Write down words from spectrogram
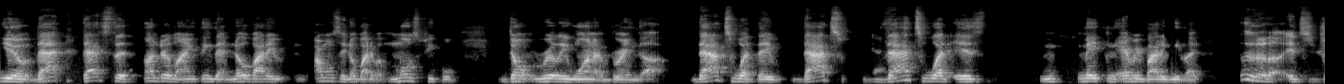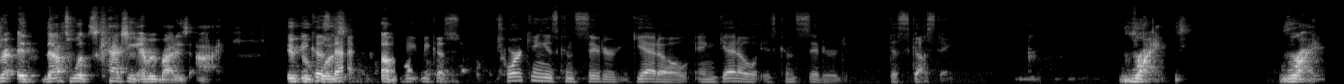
you know that that's the underlying thing that nobody i won't say nobody but most people don't really want to bring up. That's what they that's yeah. that's what is making everybody be like Ugh, it's it, that's what's catching everybody's eye. If because that a, because twerking is considered ghetto and ghetto is considered disgusting. Right. Right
